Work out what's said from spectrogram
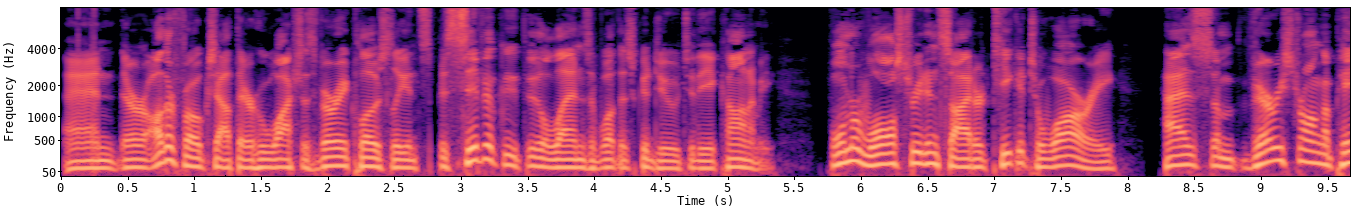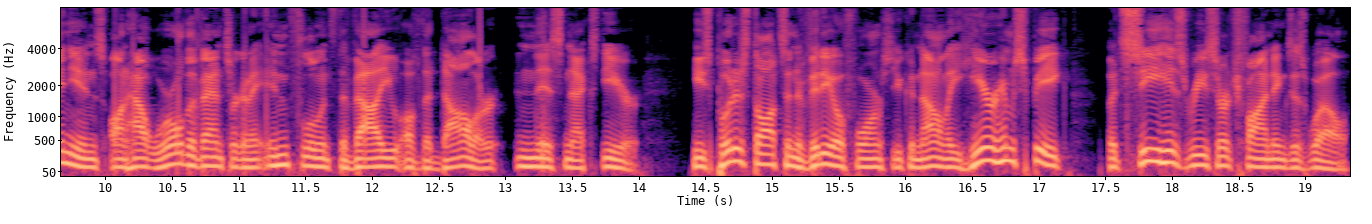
And there are other folks out there who watch this very closely and specifically through the lens of what this could do to the economy. Former Wall Street insider Teeka Tiwari has some very strong opinions on how world events are going to influence the value of the dollar in this next year. He's put his thoughts in a video form so you can not only hear him speak, but see his research findings as well.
